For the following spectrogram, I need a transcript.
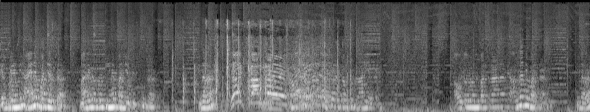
గెలిపేయండి ఆయనే పని చేస్తాడు మా దగ్గరకు వచ్చి ఈయనే పని చేపించుకుంటాడు విన్నారా? కానీ అవతల నుండి బతలాడండి అందరినీ బతలాడు విన్నారా?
